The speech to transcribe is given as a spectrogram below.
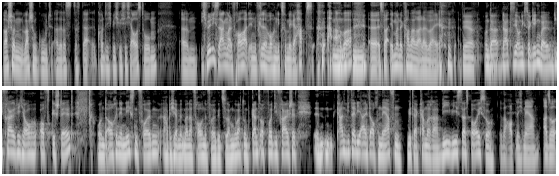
war schon war schon gut. Also das, das, da konnte ich mich richtig austoben. Ähm, ich will nicht sagen, meine Frau hat in den Flitterwochen nichts von mir gehabt, aber mhm. äh, es war immer eine Kamera dabei. also, ja, und da, da hat sie sich auch nichts dagegen, weil die Frage kriege ich auch oft gestellt und auch in den nächsten Folgen habe ich ja mit meiner Frau eine Folge wir zusammen gemacht und ganz oft wurde die Frage gestellt, ähm, kann Vitali halt auch nerven mit der Kamera? Wie, wie ist das bei euch so? Überhaupt nicht mehr. Also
